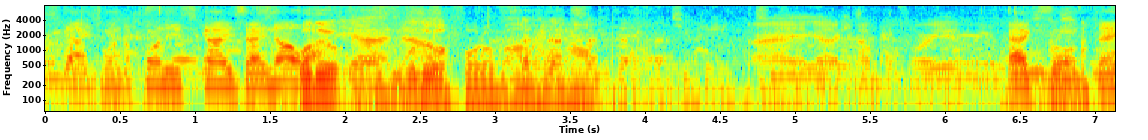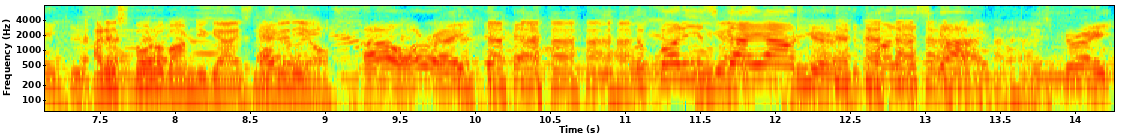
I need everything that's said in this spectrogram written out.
This guy's one of the funniest guys I know. we'll do we'll do a photo bomb right now. Alright, I got a couple for you. Excellent. Thank you. I just much. photobombed you guys in the video. Oh, all right. the funniest guy out here. The funniest guy. He's great.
